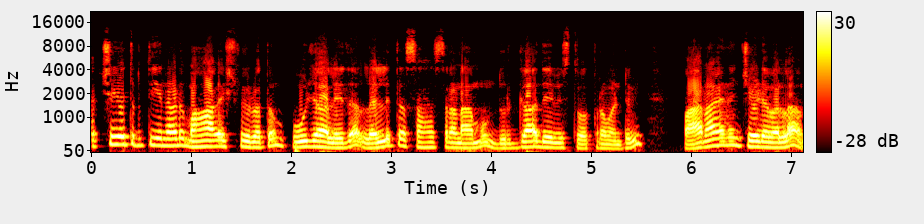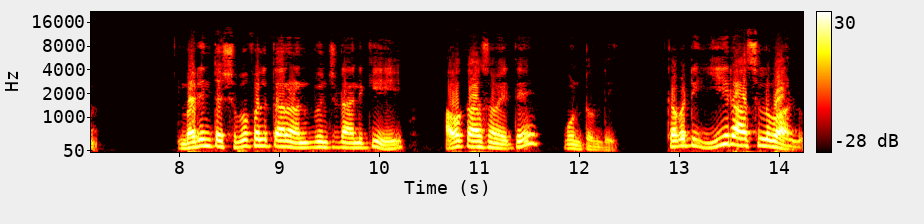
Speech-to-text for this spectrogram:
అక్షయ తృతీయ నాడు మహాలక్ష్మి వ్రతం పూజ లేదా లలిత సహస్రనామం దుర్గాదేవి స్తోత్రం వంటివి పారాయణం చేయడం వల్ల మరింత శుభ ఫలితాలను అనుభవించడానికి అవకాశం అయితే ఉంటుంది. కాబట్టి ఈ రాసుల వాళ్ళు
